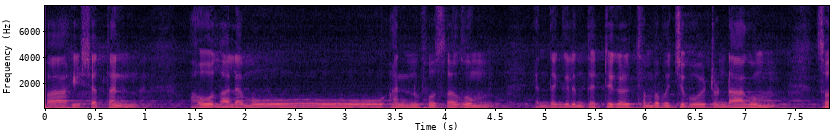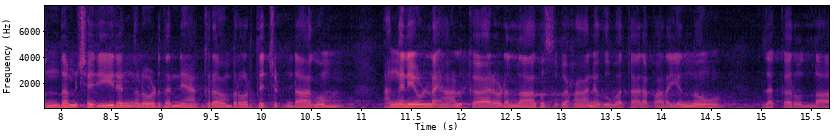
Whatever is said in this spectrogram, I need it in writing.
ഫാഹിഷത്തൻ ഔ ലലമൂ അൻഫുസഹും. എന്തെങ്കിലും തെറ്റുകൾ സംഭവിച്ചു പോയിട്ടുണ്ടാകും. സ്വന്തം ശരീരങ്ങളോട് തന്നെ അക്രമം പ്രവർത്തിച്ചിട്ടുണ്ടാകും. അങ്ങനെയുള്ള ആൾക്കാരോട് അല്ലാഹു സുബഹാനഹുബത്താല പറയുന്നു സക്കറുല്ലാ.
